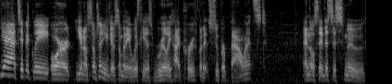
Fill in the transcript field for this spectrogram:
Yeah, typically, or you know, sometimes you give somebody a whiskey that's really high proof, but it's super balanced, and they'll say this is smooth.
